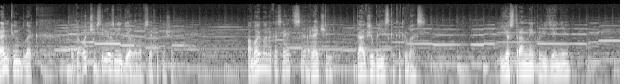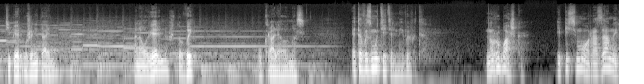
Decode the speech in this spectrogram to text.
Фрэнклин Блэк, это очень серьезное дело во всех отношениях. По-моему, оно касается Рэчель так же близко, как и вас. Ее странное поведение теперь уже не тайна. Она уверена, что вы украли алмаз. Это возмутительный вывод. Но рубашка и письмо Розаны...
